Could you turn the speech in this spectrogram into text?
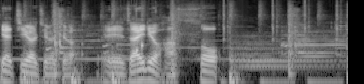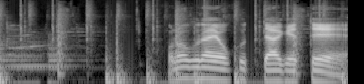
いや、違う違う違う。えー、材料発送。このぐらい送ってあげて、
